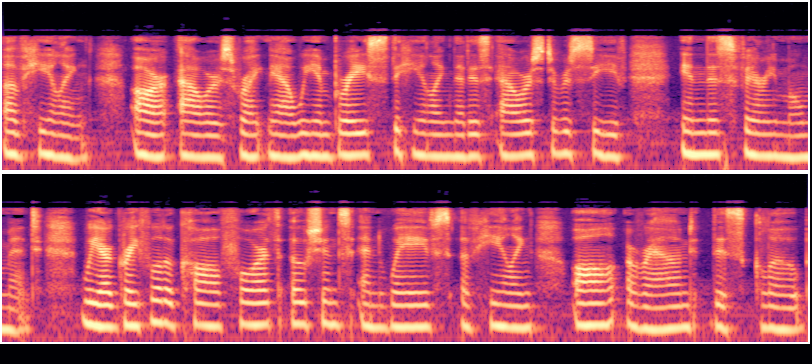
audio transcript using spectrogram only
of healing are ours right now. We embrace the healing that is ours to receive in this very moment. We are grateful to call forth oceans and waves of healing all around this globe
